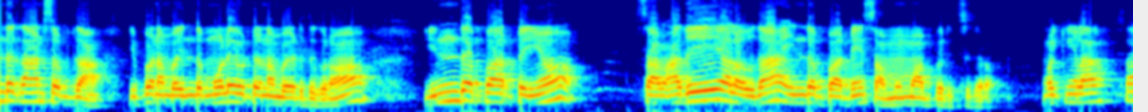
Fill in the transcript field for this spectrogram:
இந்த கான்செப்ட் தான். இப்போ நம்ம இந்த மூளை விட்டம் நம்ம எடுத்துக்கிறோம். இந்த பார்ட்டையும் ச அதே அளவு தான் இந்த பார்ட்டையும் சமமாக பிரிச்சுக்கிறோம். ஓகேங்களா? ஸோ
